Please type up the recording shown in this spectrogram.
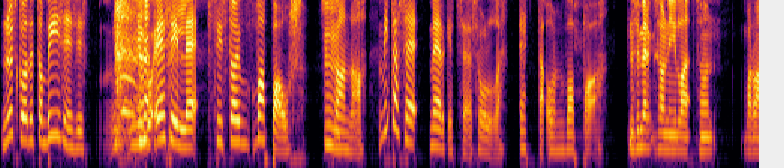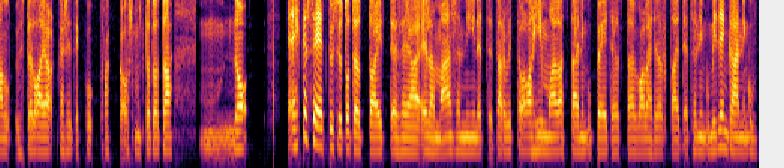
No nyt kun otit ton biisin siis niin kuin esille, siis toi vapaus-sana. Mm. Mitä se merkitsee sulle, että on vapaa? No se, mer- se, on, niin la- se on varmaan yhtä laaja käsite kuin rakkaus, mutta tota, no ehkä se, että pystyy toteuttaa itseensä ja elämäänsä niin, että ei tarvitse tavallaan himmailla tai niin kuin peitellä tai valehdella tai että se niin kuin mitenkään niin kuin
